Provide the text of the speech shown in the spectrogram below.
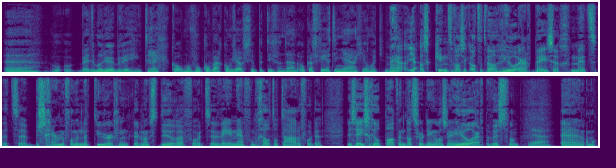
uh, hoe, bij de milieubeweging terechtgekomen? Of hoe, waar komt jouw sympathie vandaan? Ook als 14-jarig jongetje? Nou ja, ja, als kind was ik altijd wel heel erg bezig met het uh, beschermen van de natuur. Ging ik langs de deuren voor het uh, WNF om geld op te halen voor de, de zeeschildpad en dat soort dingen. Was er heel erg bewust van. Ja. allemaal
